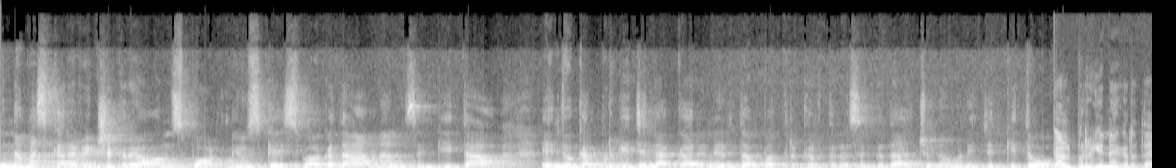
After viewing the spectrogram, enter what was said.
ನಮಸ್ಕಾರ ವೀಕ್ಷಕರೇ ಆನ್ ಸ್ಪಾಟ್ ನ್ಯೂಸ್ಗೆ ಸ್ವಾಗತ. ನಾನು ಸಂಗೀತ. ಇಂದು ಕಲಬುರಗಿ ಜಿಲ್ಲಾ ಕಾರ್ಯನಿರತ ಪತ್ರಕರ್ತರ ಸಂಘದ ಚುನಾವಣೆ ಜರುಗಿತು. ಕಲಬುರಗಿ ನಗರದ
